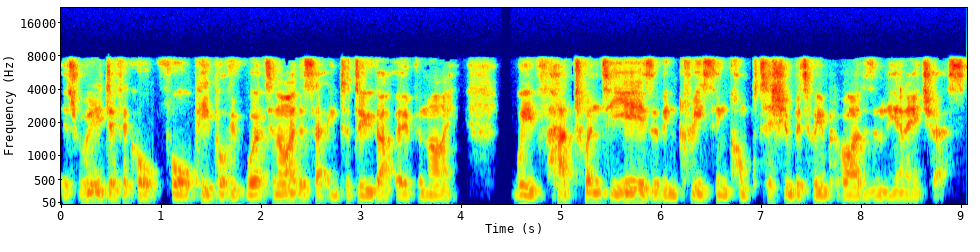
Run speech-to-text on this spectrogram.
It's really difficult for people who've worked in either setting to do that overnight. We've had 20 years of increasing competition between providers in the NHS,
